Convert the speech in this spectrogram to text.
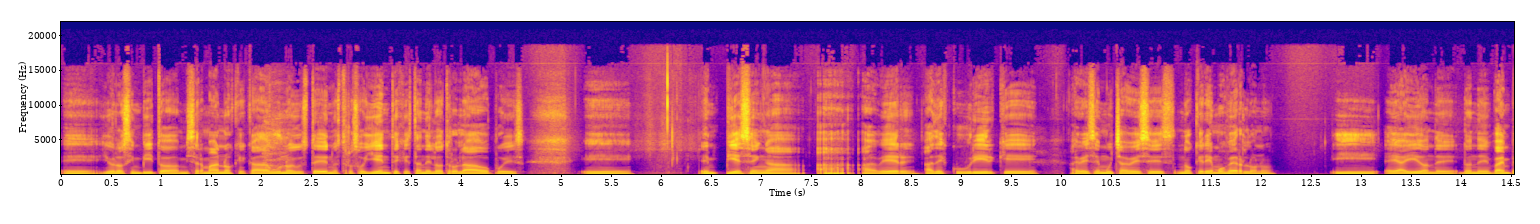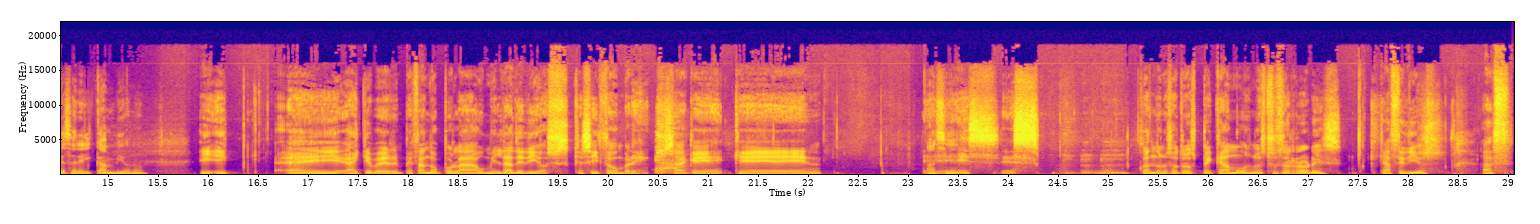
eh, yo los invito a mis hermanos que cada uno de ustedes, nuestros oyentes que están del otro lado, pues eh, empiecen a, a- ver, a descubrir que a veces, muchas veces no queremos verlo, ¿no? Y es ahí donde, donde va a empezar el cambio, ¿no? Y, y, eh, hay que ver, empezando por la humildad de Dios, que se hizo hombre. O sea, que, que Así eh, es. es, es cuando nosotros pecamos, nuestros errores, ¿qué hace Dios? Haz-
